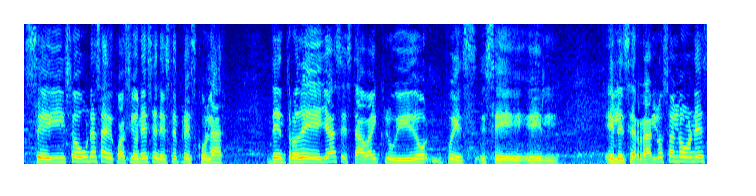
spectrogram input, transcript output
se hizo unas adecuaciones en este preescolar. Dentro de ellas estaba incluido pues, el, encerrar los salones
